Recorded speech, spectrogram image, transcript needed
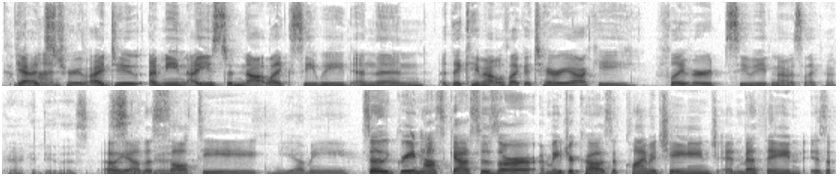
Come yeah, on. it's true. I do. I mean, I used to not like seaweed, and then they came out with like a teriyaki flavored seaweed, and I was like, okay, I can do this. Oh yeah, So the good. salty, yummy. So the greenhouse gases are a major cause of climate change, and methane is a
